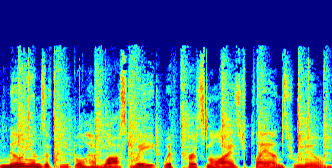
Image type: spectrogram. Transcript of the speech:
Millions of people have lost weight with personalized plans from Noom,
